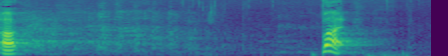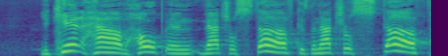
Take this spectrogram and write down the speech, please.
Uh, but you can't have hope in natural stuff because the natural stuff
